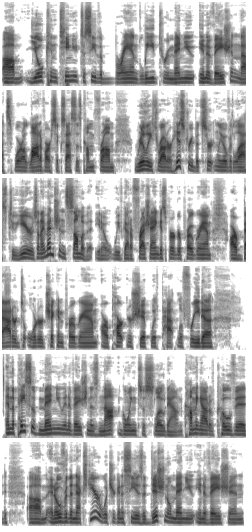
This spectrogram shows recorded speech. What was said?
Um, you'll continue to see the brand lead through menu innovation. That's where a lot of our successes come from, really throughout our history, but certainly over the last two years. And I mentioned some of it. You know, we've got a fresh Angus burger program, our battered to order chicken program, our partnership with Pat LaFrieda. And the pace of menu innovation is not going to slow down. Coming out of COVID um, and over the next year, what you're going to see is additional menu innovation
